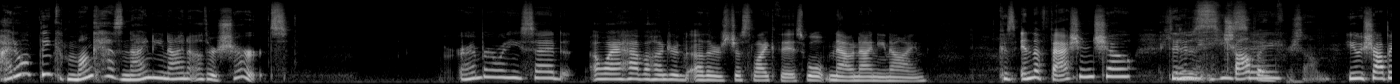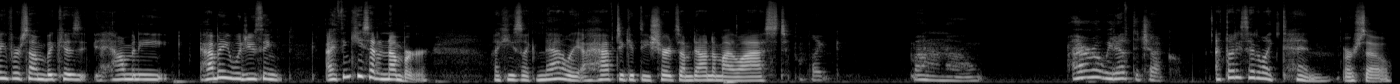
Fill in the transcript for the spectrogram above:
I don't think Monk has 99 other shirts. Remember when he said, Oh, I have 100 others just like this? Well, now 99. Because in the fashion show, He didn't was he shopping say for some. he was shopping for some because how many how many would you think I think he said a number. Like he's like, Natalie, I have to get these shirts. I'm down to my last Like, I don't know. I don't know. We'd have to check. I thought he said like 10 or so.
